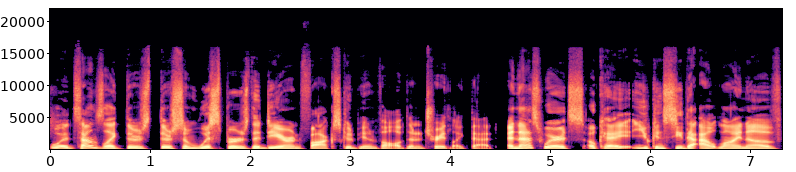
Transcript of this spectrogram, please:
Well, it sounds like there's there's some whispers that De'Aaron Fox could be involved in a trade like that, and that's where it's okay. You can see the outline of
